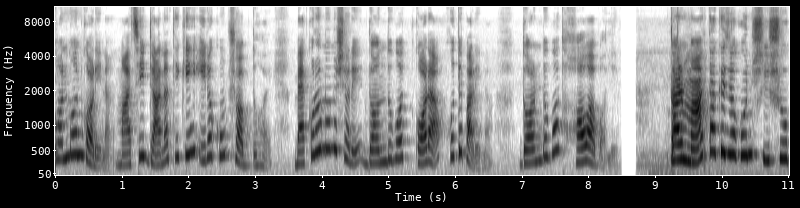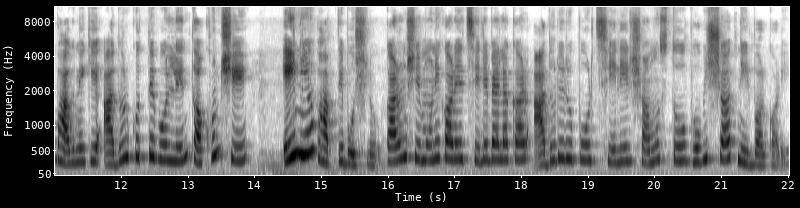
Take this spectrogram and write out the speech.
ভনভন করে না, মাছির ডানা থেকে এরকম শব্দ হয়। ব্যাকরণ অনুসারে দণ্ডবধ করা হতে পারে না, দণ্ডবধ হওয়া বলে। তার মা তাকে যখন শিশু ভাগ্নেকে আদর করতে বললেন, তখন সে এই নিয়েও ভাবতে বসল। কারণ সে মনে করে ছেলেবেলাকার আদরের উপর ছেলের সমস্ত ভবিষ্যৎ নির্ভর করে।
